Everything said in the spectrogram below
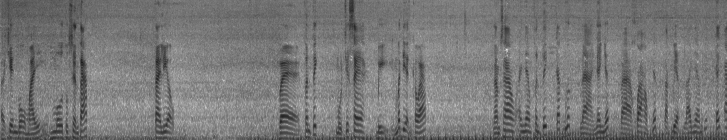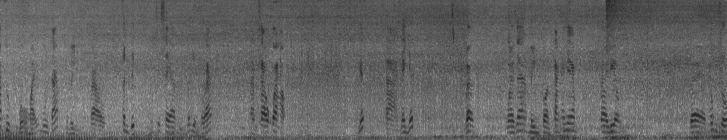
ở trên bộ máy Motosentap. Tài liệu về phân tích một chiếc xe bị mất điện cao áp. Làm sao anh em phân tích các bước là nhanh nhất và khoa học nhất, đặc biệt là anh em biết cách áp dụng bộ máy Motap của mình vào phân tích một chiếc xe bị mất điện cao áp. Làm sao khoa học nhất và nhanh nhất. Vâng ngoài ra mình còn tặng anh em tài liệu về thông số,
